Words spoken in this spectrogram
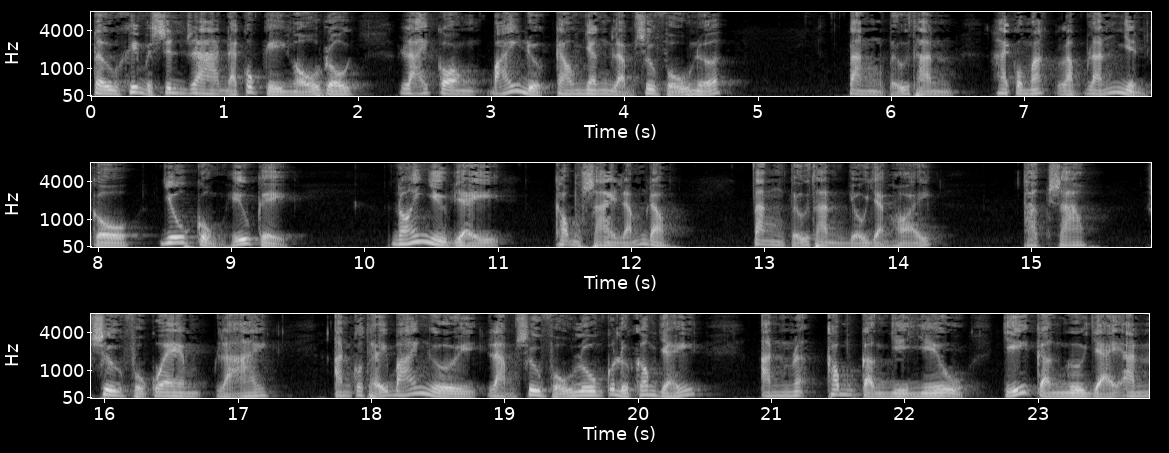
Từ khi mà sinh ra đã có kỳ ngộ rồi, lại còn bái được cao nhân làm sư phụ nữa. Tăng tử thanh, hai con mắt lấp lánh nhìn cô, vô cùng hiếu kỳ. Nói như vậy, không sai lắm đâu. Tăng tử thanh vội vàng hỏi, thật sao? Sư phụ của em là ai? Anh có thể bái người làm sư phụ luôn có được không vậy? Anh không cần gì nhiều, chỉ cần người dạy anh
